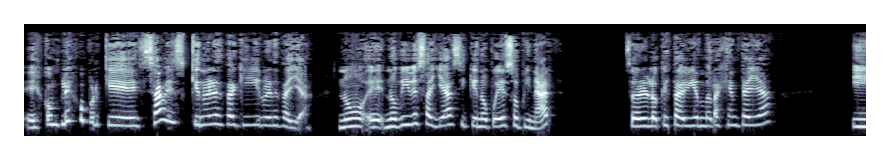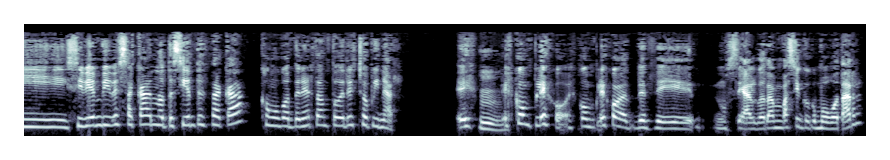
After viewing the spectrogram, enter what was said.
es complejo porque sabes que no eres de aquí y no eres de allá. No, eh, no vives allá, así que no puedes opinar sobre lo que está viviendo la gente allá. Y si bien vives acá, no te sientes de acá como con tener tanto derecho a opinar. Es, Mm. es complejo, es complejo desde, no sé, algo tan básico como votar,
